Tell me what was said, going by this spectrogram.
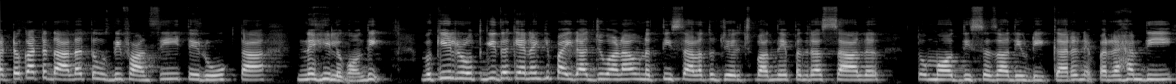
ਘੱਟੋ ਘੱਟ ਅਦਾਲਤ ਉਸ ਦੀ ਫਾਂਸੀ ਤੇ ਰੋਕ ਤਾਂ ਨਹੀਂ ਲਗਾਉਂਦੀ। ਵਕੀਲ ਰੋਤਗੀ ਦਾ ਕਹਿਣਾ ਹੈ ਕਿ ਭਾਈ ਰਾਜੂਆਣਾ 29 ਸਾਲਾਂ ਤੋਂ ਜੇਲ੍ਹ 'ਚ ਬੰਦ ਨੇ 15 ਸਾਲ ਤੋਂ ਮੌਤ ਦੀ ਸਜ਼ਾ ਦੀ ਉਡੀਕ ਕਰ ਰਹੇ ਨੇ, ਪਰ ਰਹਿਮ ਦੀ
